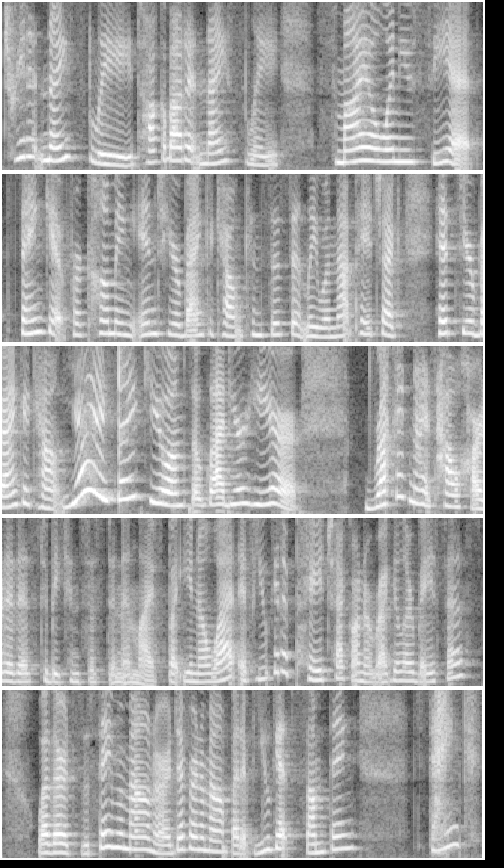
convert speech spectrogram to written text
Treat it nicely, talk about it nicely, smile when you see it, thank it for coming into your bank account consistently. When that paycheck hits your bank account, yay, thank you. I'm so glad you're here. Recognize how hard it is to be consistent in life. But you know what? If you get a paycheck on a regular basis, whether it's the same amount or a different amount, but if you get something, thank,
